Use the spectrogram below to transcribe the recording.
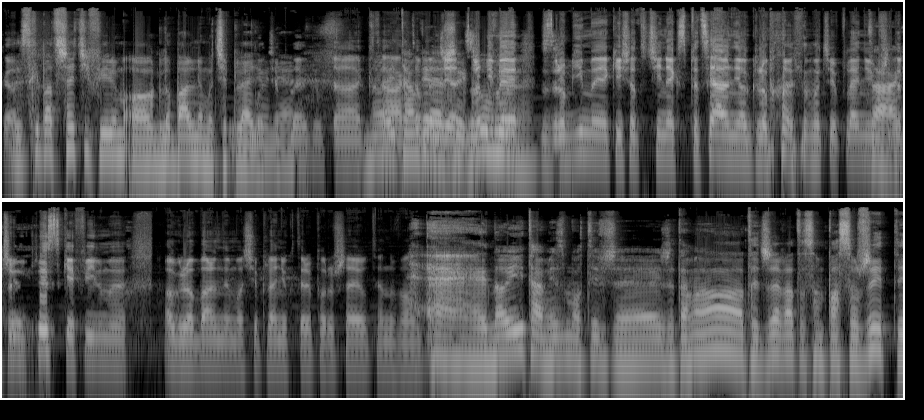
To jest chyba trzeci film o globalnym ociepleniu, nie? Ociepleniu, Tak, No i tak, tam to wiesz, będzie. Zrobimy, główny- zrobimy jakiś odcinek specjalnie o globalnym ociepleniu Tak. i przytoczymy wszystkie filmy o globalnym ociepleniu, które poruszają ten wątek. Eee, no i tam jest motyw, że, że tam o, te drzewa to są pasożyty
